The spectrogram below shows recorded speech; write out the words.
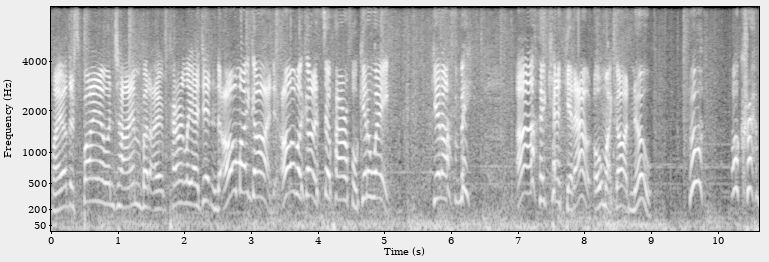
my other Spino in time, but I, apparently I didn't. Oh my god! Oh my god, it's so powerful! Get away! Get off of me! Ah, I can't get out! Oh my god, no! Oh, oh crap!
